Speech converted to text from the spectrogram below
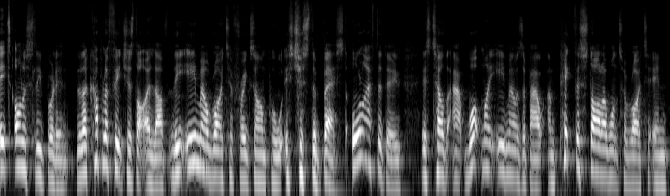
it's honestly brilliant. There are a couple of features that I love. The email writer, for example, is just the best. All I have to do is tell the app what my email is about and pick the style I want to write it in,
